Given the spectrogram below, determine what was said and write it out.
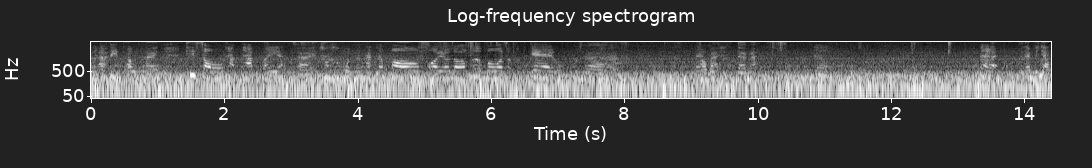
แล้วก็ติดตรงทำให้ที่สองทับทับๆไว้อะใช่ข้างข้างบนนั้นน่ะแล้วพอพอยล้อก็บอสำหรับแก้วใช่เอาไหมได้ไหมเออแต่จะได้ประหยัด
